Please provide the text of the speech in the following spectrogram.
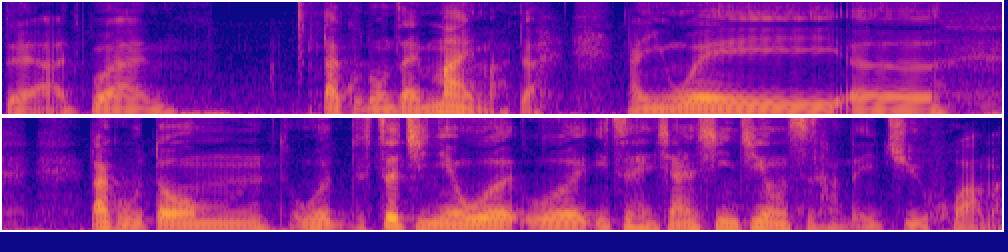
对啊，不然大股东在卖嘛，对，那因为呃。大股东，我这几年我我一直很相信金融市场的一句话嘛，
